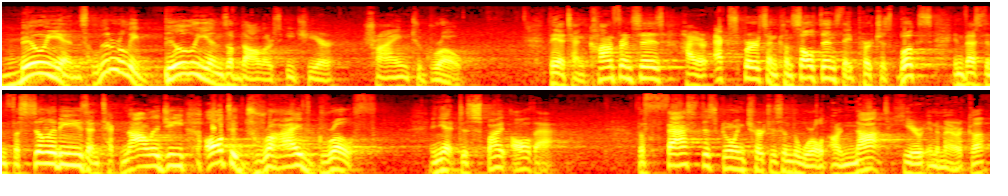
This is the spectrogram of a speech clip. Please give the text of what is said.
millions, literally billions of dollars each year trying to grow. They attend conferences, hire experts and consultants, they purchase books, invest in facilities and technology, all to drive growth. And yet, despite all that, the fastest growing churches in the world are not here in America,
